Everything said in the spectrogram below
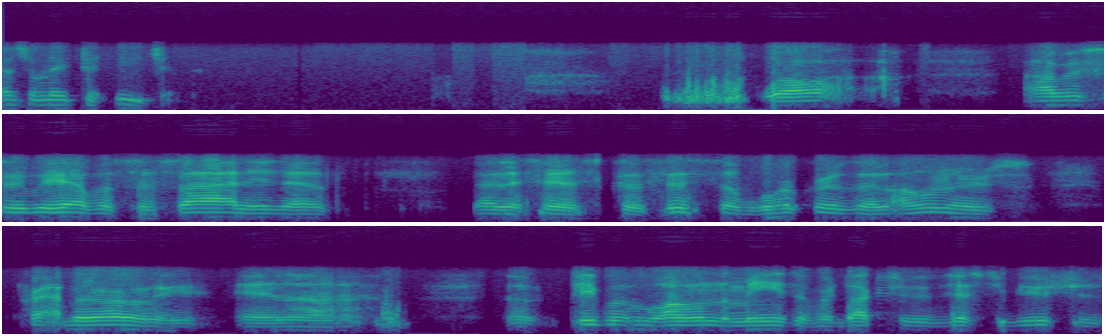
as related to Egypt? Well, obviously we have a society that that it says consists of workers and owners primarily, and uh, the people who own the means of production and distribution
